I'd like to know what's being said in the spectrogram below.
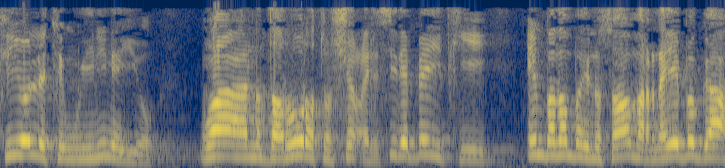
kiyoo la tanwiininayo waana daruuratu shicr sida beydkii in badan baynu soo marnaye bogaa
